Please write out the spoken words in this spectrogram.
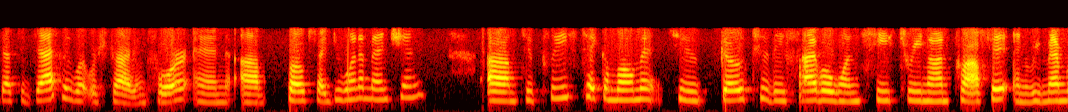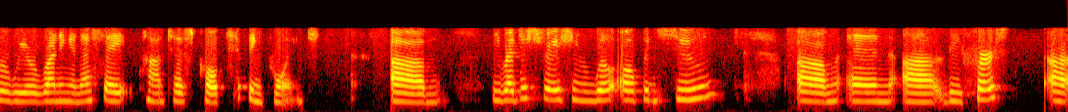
that's exactly what we're striving for. And uh, folks, I do want to mention um, to please take a moment to go to the 501c3 nonprofit and remember we are running an essay contest called Tipping Point. Um, the registration will open soon, um, and uh, the first uh,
